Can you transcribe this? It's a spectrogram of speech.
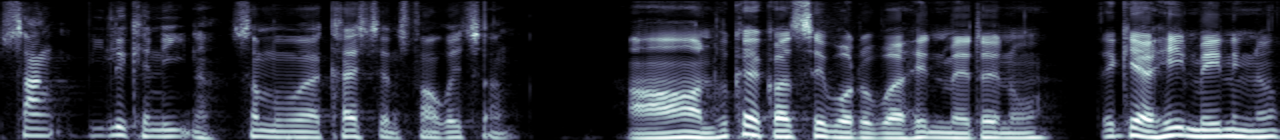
sang Vilde Kaniner, som må være Christians favoritsang. Åh, oh, nu kan jeg godt se, hvor du var hen med det nu. Det giver helt mening nu.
